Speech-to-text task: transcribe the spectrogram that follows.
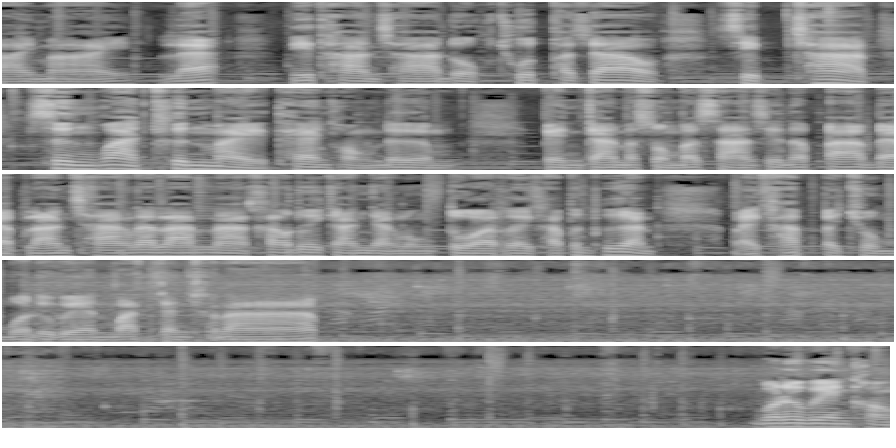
ลายไม้ และนิทานชาดกชุดพระเจ้าสิบชาติ ซึ่งวาดขึ้นใหม่แทนของเดิม เป็นการผสมผสานศิลปะแบบล้านช้างและล้านนาเข้าด้วยกันอย่างลงตัวเลยครับเพื่อนๆ ไปครับไปชมบริเวณวัดกันครับ บริเวณของ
